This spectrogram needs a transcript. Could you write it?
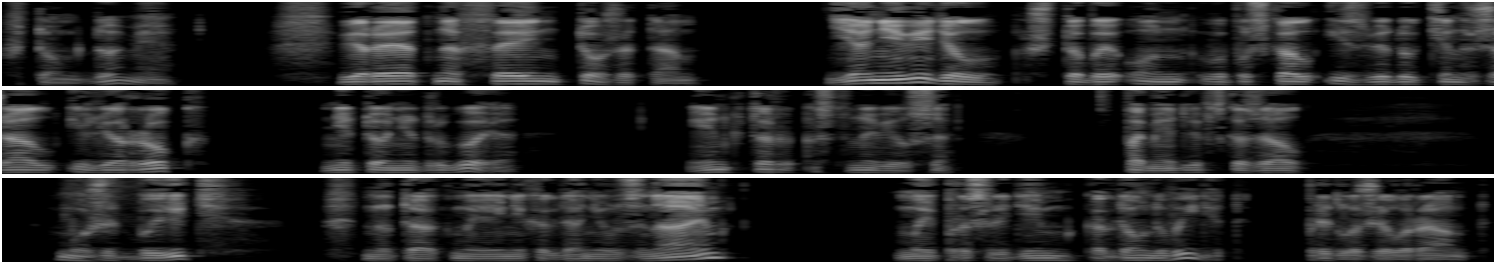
в том доме, вероятно, Фейн тоже там». Я не видел, чтобы он выпускал из виду кинжал или рог, ни то, ни другое. Инктор остановился. Помедлив сказал, — Может быть, но так мы никогда не узнаем. Мы проследим, когда он выйдет, — предложил Раунд.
